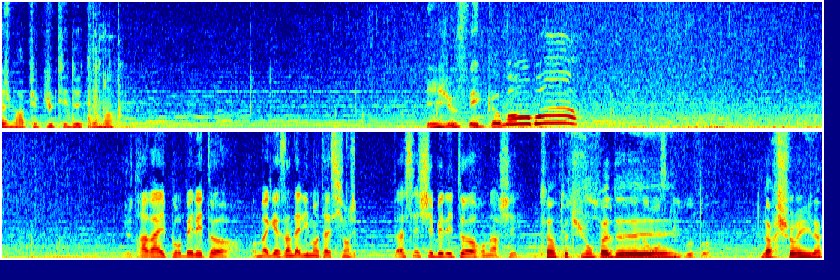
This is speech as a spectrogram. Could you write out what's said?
Putain, je me rappelais plus que les deux étaient morts. Et je fais comment, moi? Je travaille pour Bellator, au magasin d'alimentation. Passez chez Bellator au marché. Tiens, toi, tu vends pas de qu'il vous faut. l'archerie, là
